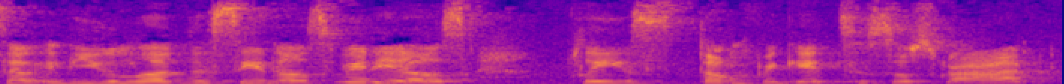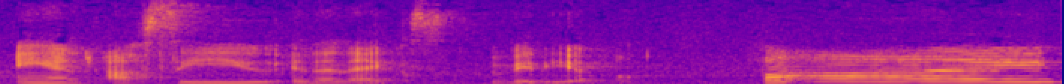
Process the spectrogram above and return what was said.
So if you love to see those videos, please don't forget to subscribe and I'll see you in the next video. Bye.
